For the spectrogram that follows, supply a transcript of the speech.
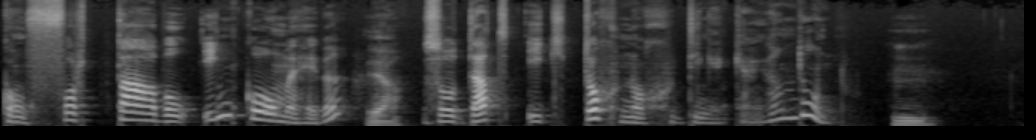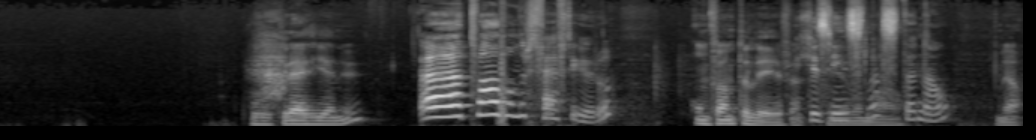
comfortabel inkomen hebben, Ja. zodat ik toch nog dingen kan gaan doen. Hmm. Hoeveel krijg jij nu? Eh 1250 euro. Om van te leven. Gezinslast en al. Ja,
